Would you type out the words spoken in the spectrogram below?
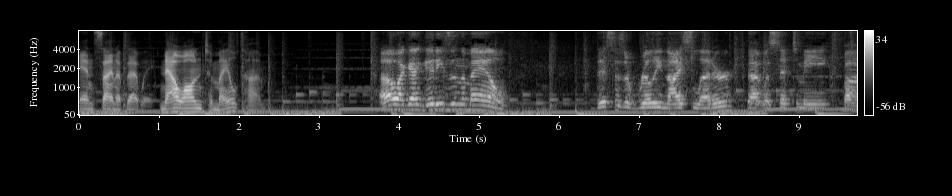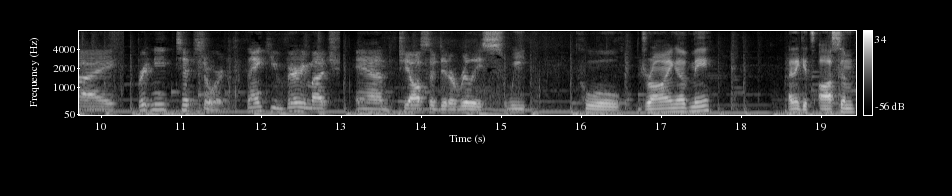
and sign up that way. Now on to mail time. Oh, I got goodies in the mail. This is a really nice letter that was sent to me by Brittany Tipsword. Thank you very much. And she also did a really sweet, cool drawing of me. I think it's awesome.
